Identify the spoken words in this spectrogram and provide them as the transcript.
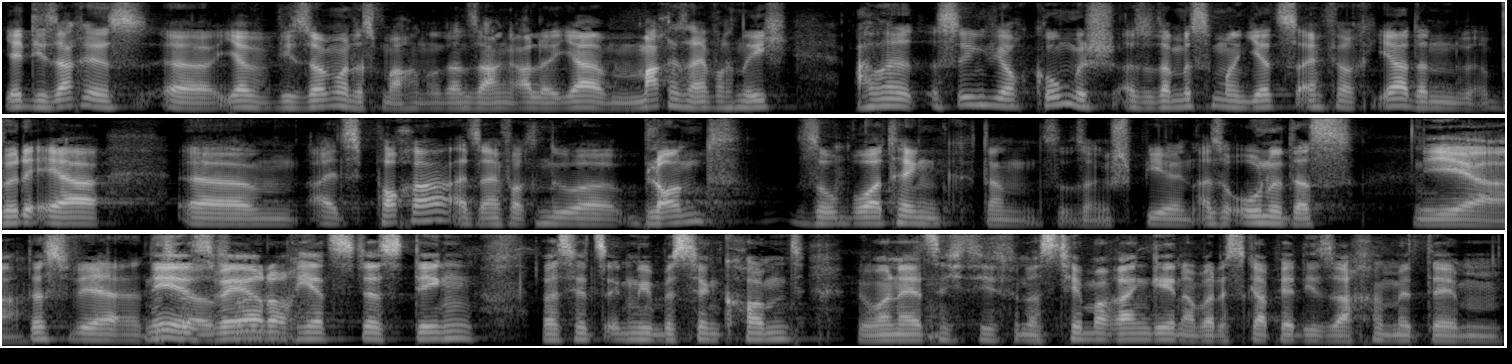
ja die Sache ist, äh, ja, wie soll man das machen? Und dann sagen alle, ja, mach es einfach nicht. Aber das ist irgendwie auch komisch. Also da müsste man jetzt einfach, ja, dann würde er ähm, als Pocher, also einfach nur blond, so Boateng dann sozusagen spielen. Also ohne dass Ja. das wäre. Nee, das es wär wäre doch jetzt das Ding, was jetzt irgendwie ein bisschen kommt. Wir wollen ja jetzt nicht tief in das Thema reingehen, aber es gab ja die Sache mit dem,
